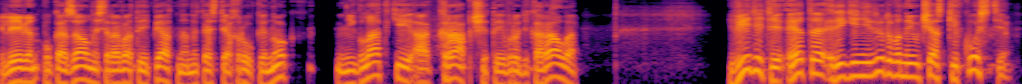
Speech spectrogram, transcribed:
Левин указал на сероватые пятна на костях рук и ног, не гладкие, а крапчатые, вроде коралла. Видите, это регенерированные участки кости —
